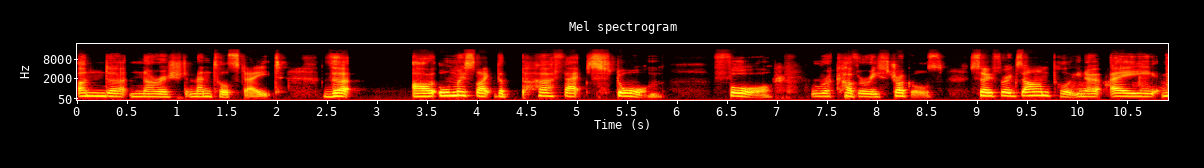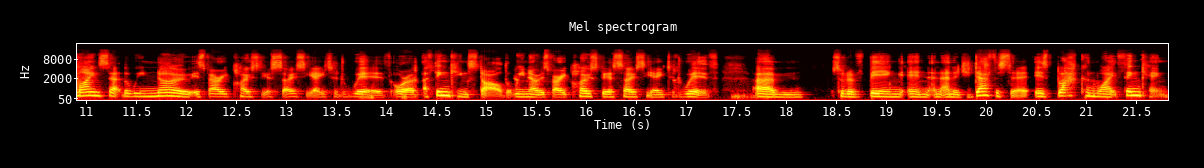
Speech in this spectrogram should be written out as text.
undernourished mental state that are almost like the perfect storm for recovery struggles. So, for example, you know, a mindset that we know is very closely associated with, or a, a thinking style that we know is very closely associated with, um, sort of being in an energy deficit is black and white thinking,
